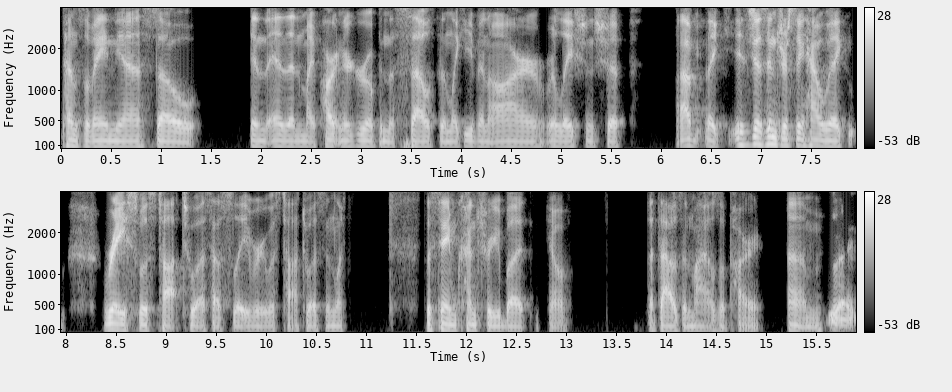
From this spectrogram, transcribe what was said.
Pennsylvania, so and and then my partner grew up in the South, and like even our relationship, uh, like it's just interesting how like race was taught to us, how slavery was taught to us in like the same country, but you know, a thousand miles apart. Um, right.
